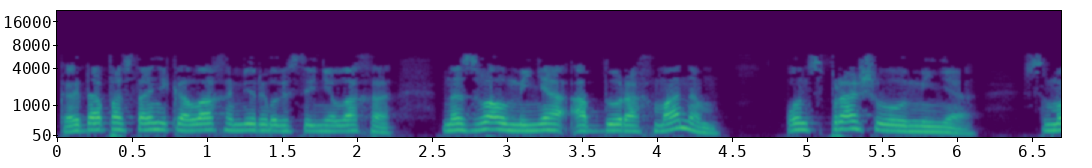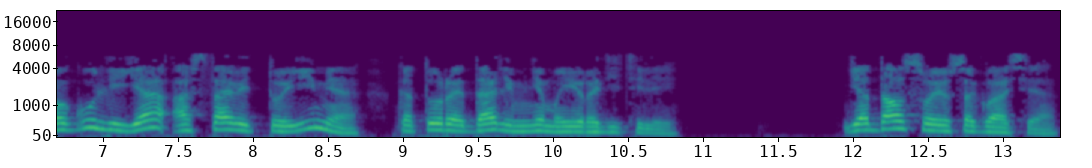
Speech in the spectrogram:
Когда посланник Аллаха, мир и благословение Аллаха, назвал меня Абдурахманом, он спрашивал меня, смогу ли я оставить то имя, которое дали мне мои родители. Я дал свое согласие.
